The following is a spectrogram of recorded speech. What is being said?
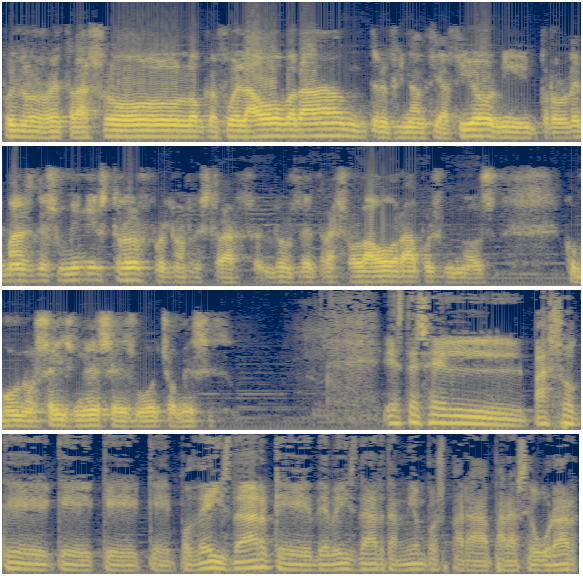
pues nos retrasó lo que fue la obra, entre financiación y problemas de suministros, pues nos retrasó, nos retrasó la obra pues unos, como unos seis meses u ocho meses. Este es el paso que, que, podéis dar, que debéis dar también pues para, para asegurar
